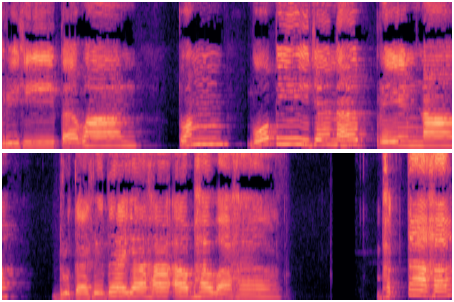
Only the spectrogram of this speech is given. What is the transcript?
गृहीतवान्। त्वं गोपीजनप्रेम्णा द्रुतहृदयः अभवः। भक्ताः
